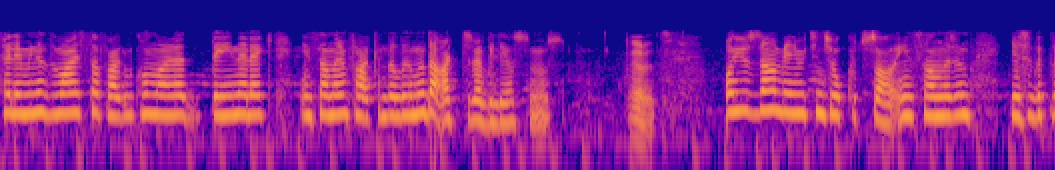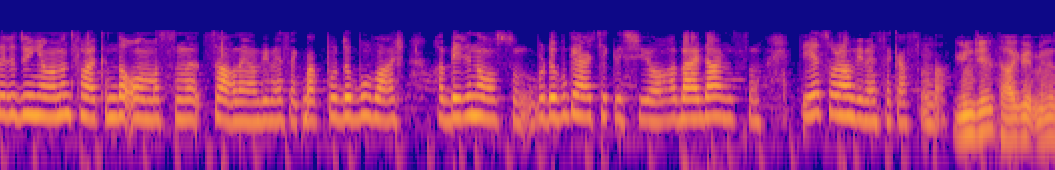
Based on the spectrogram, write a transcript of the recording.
Kaleminiz varsa farklı konulara değinerek insanların farkındalığını da arttırabiliyorsunuz. Evet. O yüzden benim için çok kutsal. İnsanların yaşadıkları dünyanın farkında olmasını sağlayan bir meslek. Bak burada bu var, haberin olsun. Burada bu gerçekleşiyor, haberdar mısın diye soran bir meslek aslında. Günceli takip etmeni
